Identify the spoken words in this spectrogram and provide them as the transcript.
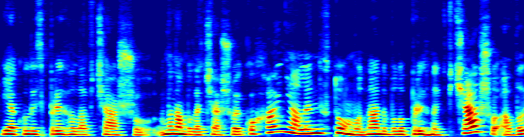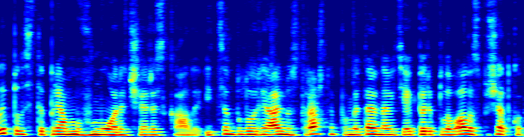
я колись пригала в чашу, вона була чашою кохання, але не в тому. Треба було пригнути в чашу, а виплисти прямо в море через скали. І це було реально страшно. Пам'ятаю, навіть я перепливала спочатку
